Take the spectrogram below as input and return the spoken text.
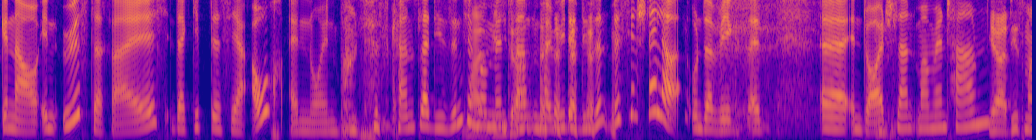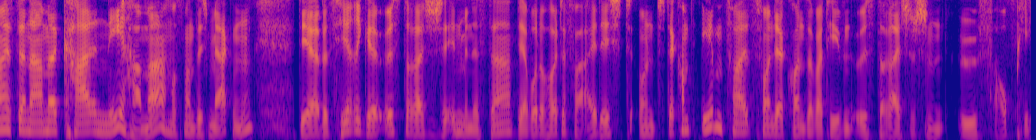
Genau, in Österreich, da gibt es ja auch einen neuen Bundeskanzler. Die sind ja mal momentan wieder. mal wieder, die sind ein bisschen schneller unterwegs als äh, in Deutschland momentan. Ja, diesmal ist der Name Karl Nehammer, muss man sich merken. Der bisherige österreichische Innenminister, der wurde heute vereidigt und der kommt ebenfalls von der konservativen österreichischen ÖVP.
